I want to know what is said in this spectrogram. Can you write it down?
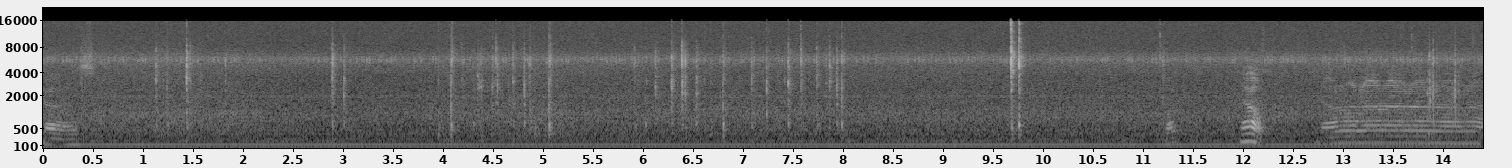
because? No. No, no, no, no, no, no, no.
